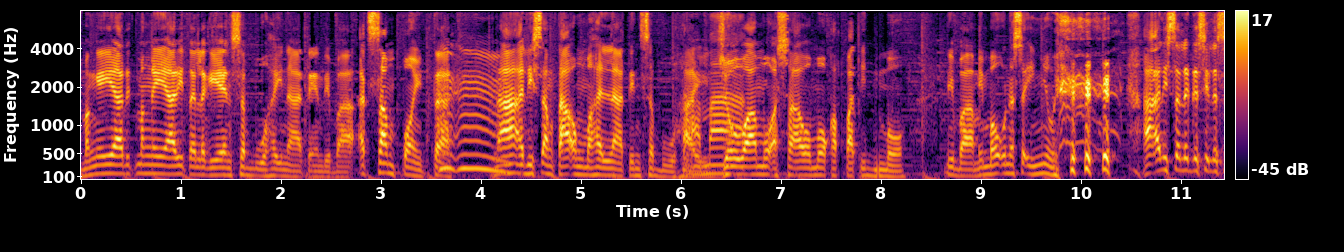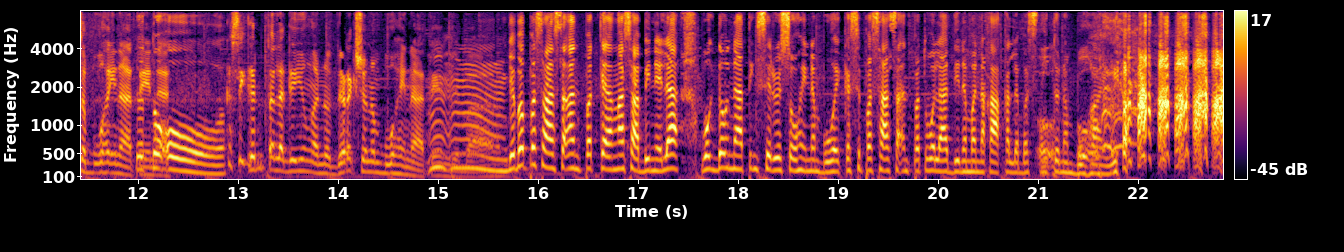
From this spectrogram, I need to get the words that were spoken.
Mangyayari at mangyayari talaga yan sa buhay natin, di ba? At some point, ah, naaalis ang taong mahal natin sa buhay. Tama. Jowa mo, asawa mo, kapatid mo. Di ba? May mauna sa inyo. eh. Aalis talaga sila sa buhay natin. Totoo. Kasi ganun talaga yung ano, direksyon ng buhay natin, di ba? 'di ba pasasaan pat kaya nga sabi nila, wag daw nating seryosohin ng buhay kasi pasasaan pat wala din naman nakakalabas dito Oo, ng buhay.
